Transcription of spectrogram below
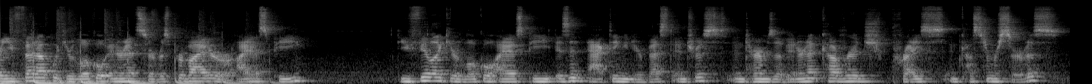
Are you fed up with your local internet service provider or ISP? Do you feel like your local ISP isn't acting in your best interest in terms of internet coverage, price, and customer service?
